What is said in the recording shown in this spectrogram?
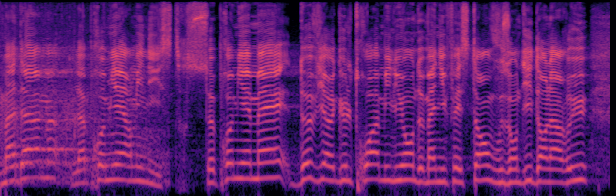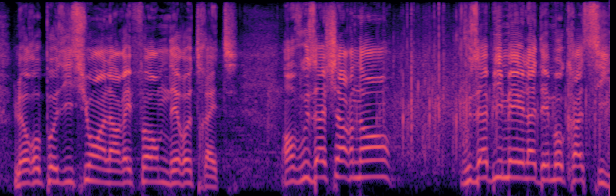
Madame la Première ministre, ce 1er mai, 2,3 millions de manifestants vous ont dit dans la rue leur opposition à la réforme des retraites. En vous acharnant, vous abîmez la démocratie.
